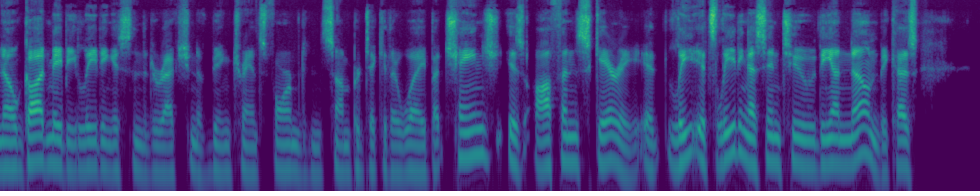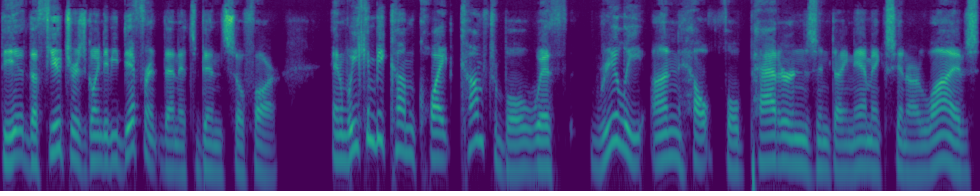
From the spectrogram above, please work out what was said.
know, God may be leading us in the direction of being transformed in some particular way, but change is often scary. It le- it's leading us into the unknown because the the future is going to be different than it's been so far. And we can become quite comfortable with really unhelpful patterns and dynamics in our lives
